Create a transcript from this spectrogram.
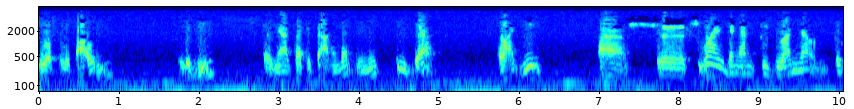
20 tahun lebih ternyata kita anggap ini tidak lagi uh, sesuai dengan tujuannya untuk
